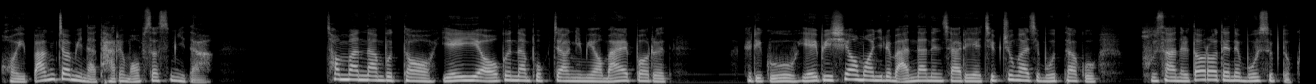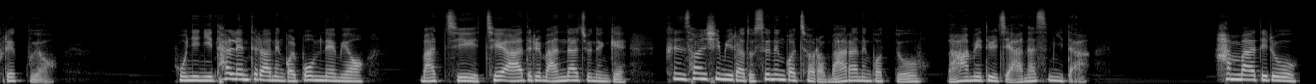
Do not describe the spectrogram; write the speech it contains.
거의 빵점이나 다름 없었습니다. 첫 만남부터 예의에 어긋난 복장이며 말버릇 그리고 예비 시어머니를 만나는 자리에 집중하지 못하고 부산을 떨어대는 모습도 그랬고요. 본인이 탤런트라는 걸 뽐내며 마치 제 아들을 만나주는 게 큰 선심이라도 쓰는 것처럼 말하는 것도 마음에 들지 않았습니다. 한마디로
